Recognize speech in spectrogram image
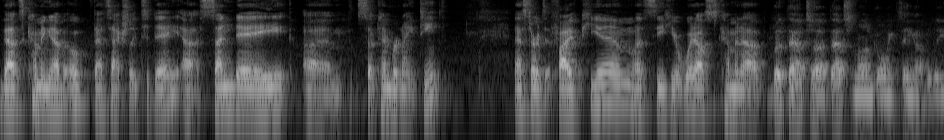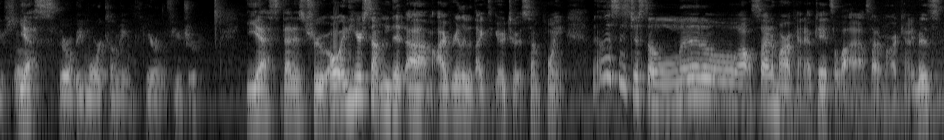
that's coming up. Oh, that's actually today, uh, Sunday, um, September nineteenth. That starts at five p.m. Let's see here. What else is coming up? But that uh, that's an ongoing thing, I believe. So Yes. there will be more coming here in the future. Yes, that is true. Oh, and here's something that um, I really would like to go to at some point. Now, this is just a little outside of Morrow County. Okay, it's a lot outside of Morrow County, but it's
